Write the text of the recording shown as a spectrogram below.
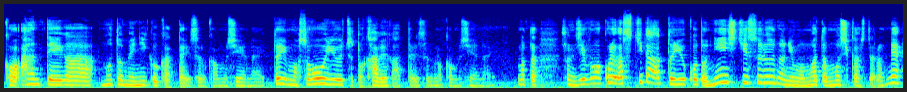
こう安定が求めにくかったりするかもしれないという、まあ、そういうちょっと壁があったりするのかもしれない。またその自分はこれが好きだということを認識するのにもまたもしかしたらね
